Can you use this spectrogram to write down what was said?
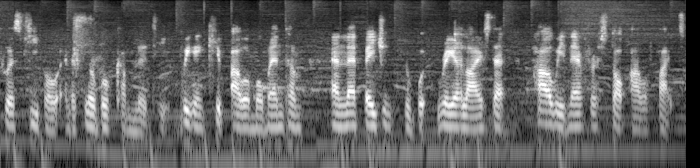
towards people and the global community. We can keep our momentum and let Beijing realize that how we never stop our fight.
